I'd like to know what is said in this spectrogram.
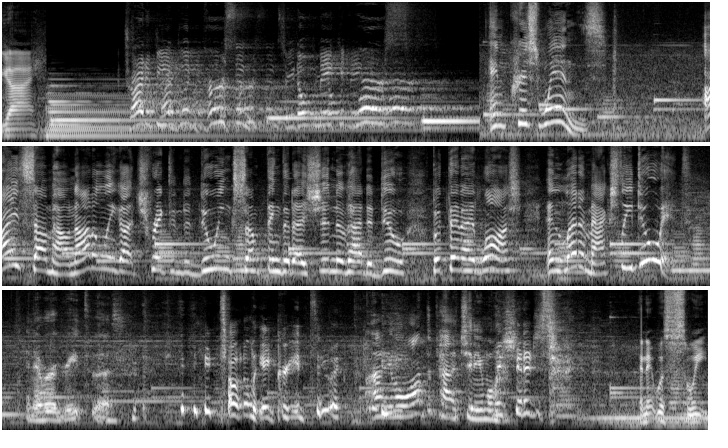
Guy. Try to be a good person so you don't make it worse. And Chris wins. I somehow not only got tricked into doing something that I shouldn't have had to do, but then I lost and let him actually do it. I never agreed to this. you totally agreed to it. I don't even want the patch anymore. We should have just. And it was sweet.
